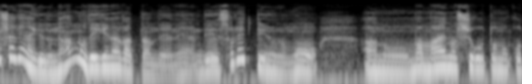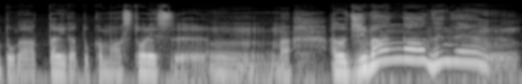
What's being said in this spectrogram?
申し訳ないけど何もできなかったんだよね。で、それっていうのも、あの、まあ、前の仕事のことがあったりだとか、まあ、ストレス、うん、まあ、あと地盤が全然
